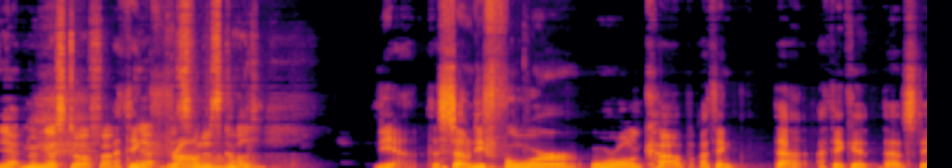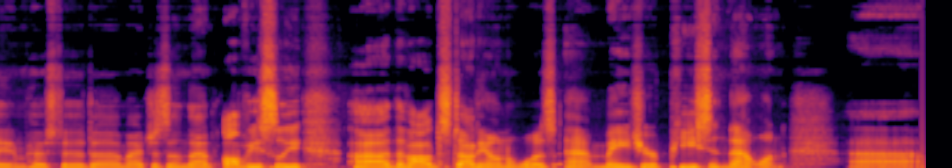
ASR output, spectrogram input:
yeah, Müngersdorfer. I think yeah, from, that's what it's called. Yeah, the '74 World Cup. I think that I think it, that stadium hosted uh, matches in that. Obviously, uh, the Waldstadion was a major piece in that one. Uh,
